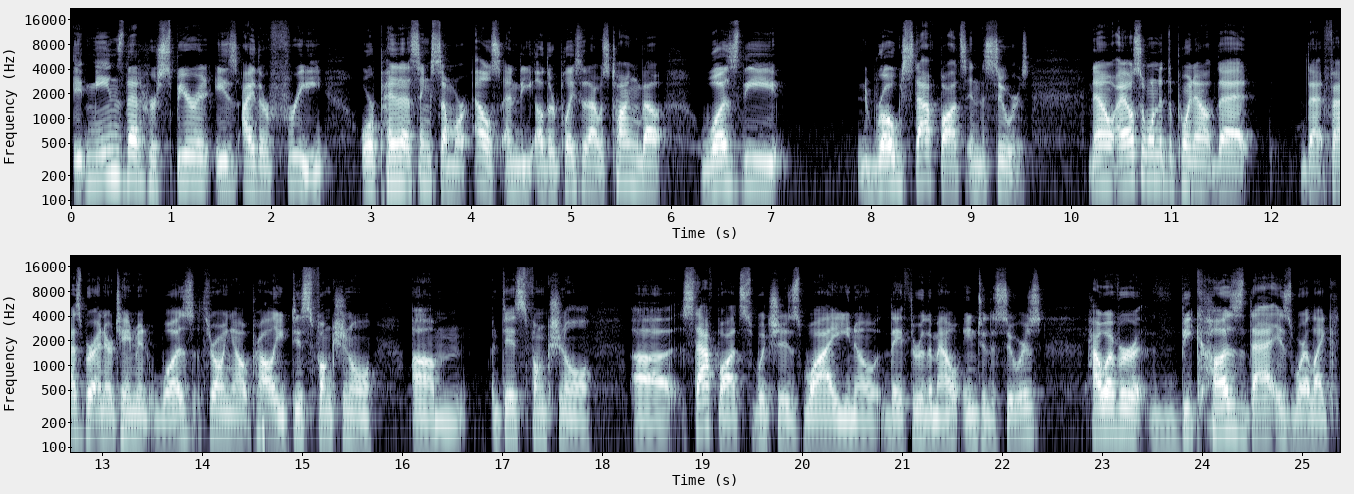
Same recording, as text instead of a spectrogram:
it means that her spirit is either free or possessing somewhere else. And the other place that I was talking about was the rogue staff bots in the sewers. Now, I also wanted to point out that that Fazbear Entertainment was throwing out probably dysfunctional, um, dysfunctional uh, staff bots, which is why you know they threw them out into the sewers. However, because that is where like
